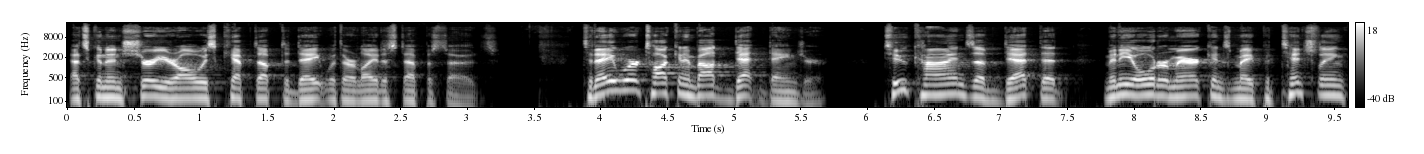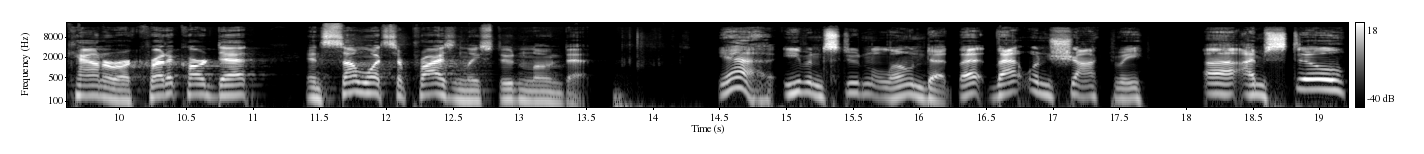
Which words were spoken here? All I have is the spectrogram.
That's going to ensure you're always kept up to date with our latest episodes. Today, we're talking about debt danger. Two kinds of debt that many older Americans may potentially encounter are credit card debt and somewhat surprisingly, student loan debt. Yeah, even student loan debt. That that one shocked me. uh, I'm still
